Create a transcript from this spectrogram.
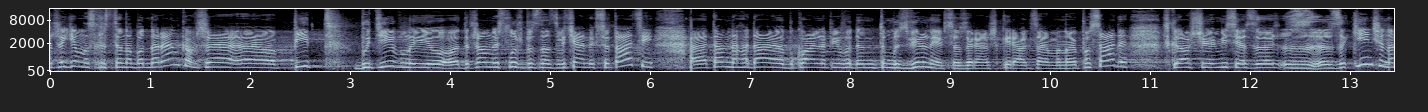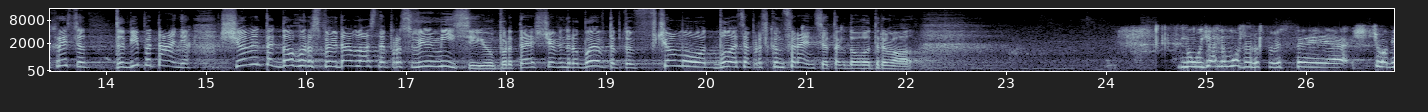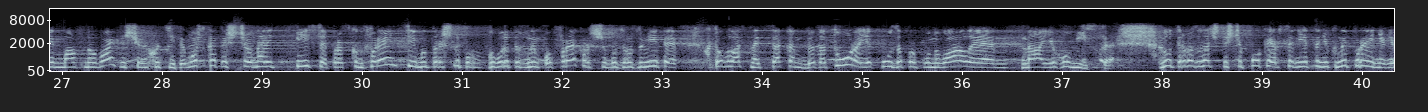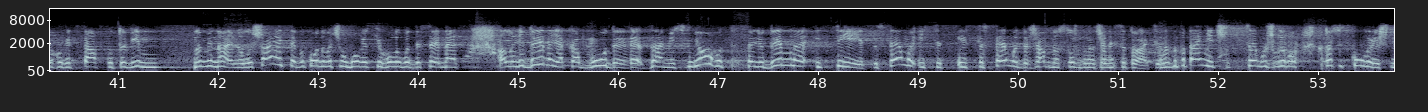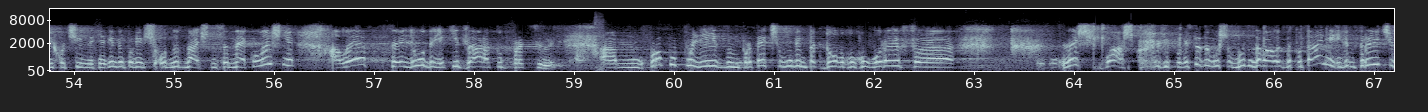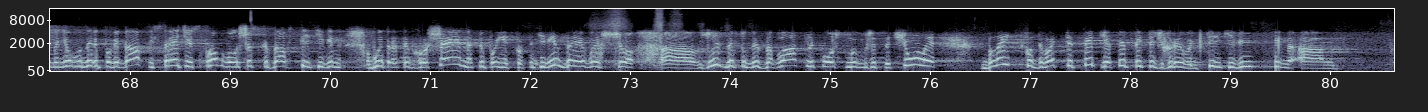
Отже, є в нас Христина Бондаренко вже е, під будівлею Державної служби з надзвичайних ситуацій. Е, Там нагадаю, буквально півгодини тому звільнився Зорян Шкіряк займаної посади. Сказав, що місія закінчена. Христі, от тобі питання: що він так довго розповідав власне про свою місію, про те, що він робив? Тобто, в чому була ця прес-конференція так довго тривала? Ну я не можу розповісти, що він мав на увазі, що він хотів. Я можу сказати, що навіть після прес-конференції ми перейшли поговорити з ним оф-рекорд, щоб зрозуміти, хто власне ця кандидатура, яку запропонували на його місце. Ну треба зазначити, що поки Арсеній Яценюк не прийняв його відставку, то він номінально лишається виконувачем обов'язків голови ДСНС. Але людина, яка буде замість нього, це людина із цієї системи, із, системи Державної служби надзвичайних ситуацій. На запитання, чи це можливо хтось із колишніх очільників, він відповів, що однозначно це не колишні, але це люди, які зараз тут працюють. Про популізм, про те, чому він так довго говорив. е, Знаєш, важко відповісти, тому що ми задавали запитання, і він тричі на нього не відповідав. І з третьої спроби лише сказав, скільки він витратив грошей на цю поїздку. Оскільки він заявив, що їздив туди за власний кошт. Ми вже це чули. Близько 25 тисяч гривень. Стільки він.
